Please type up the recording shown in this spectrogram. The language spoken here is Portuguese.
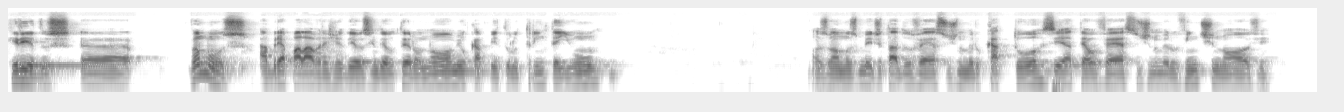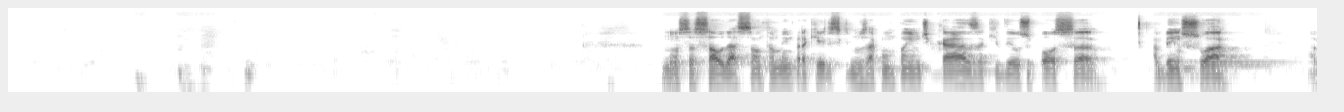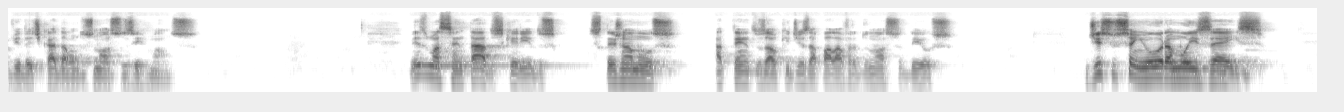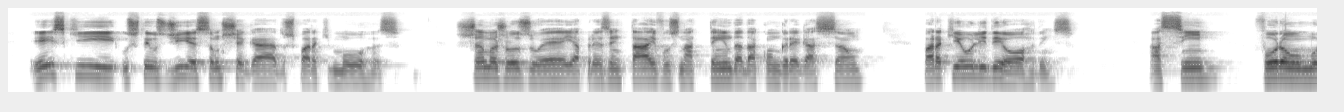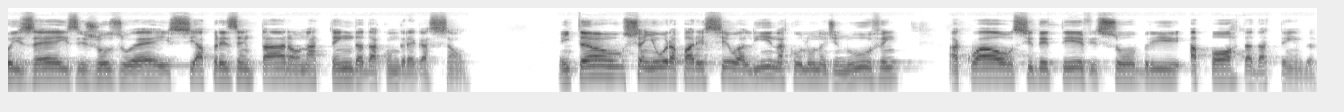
Queridos, uh, vamos abrir a palavra de Deus em Deuteronômio, capítulo 31. Nós vamos meditar do verso de número 14 até o verso de número 29. Nossa saudação também para aqueles que nos acompanham de casa, que Deus possa abençoar a vida de cada um dos nossos irmãos. Mesmo assentados, queridos, estejamos atentos ao que diz a palavra do nosso Deus. Disse o Senhor a Moisés: Eis que os teus dias são chegados para que morras. Chama Josué e apresentai-vos na tenda da congregação, para que eu lhe dê ordens. Assim foram Moisés e Josué e se apresentaram na tenda da congregação. Então o Senhor apareceu ali na coluna de nuvem, a qual se deteve sobre a porta da tenda.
